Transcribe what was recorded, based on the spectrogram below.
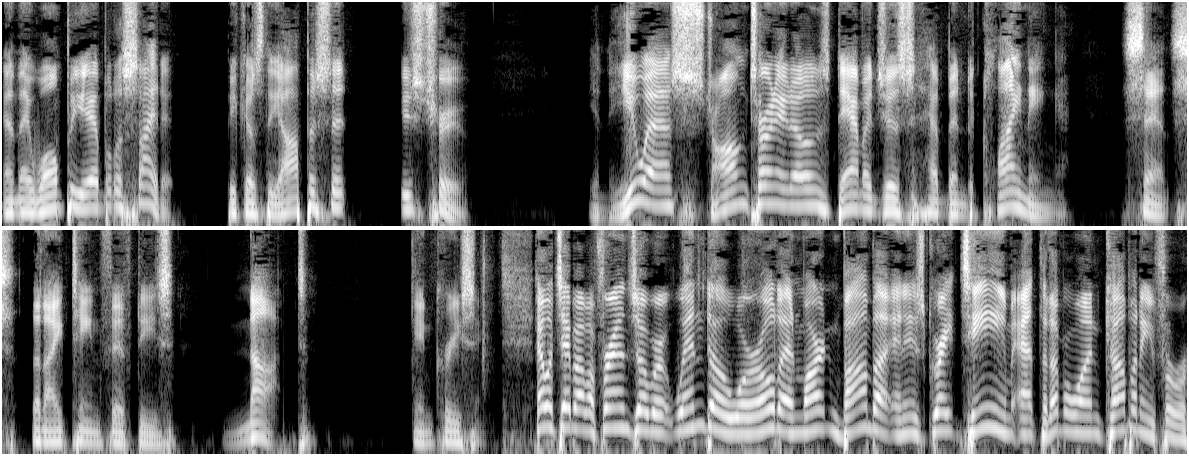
And they won't be able to cite it because the opposite is true. In the U.S., strong tornadoes damages have been declining since the 1950s, not increasing. I want to about my friends over at Window World and Martin Bamba and his great team at the number one company for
